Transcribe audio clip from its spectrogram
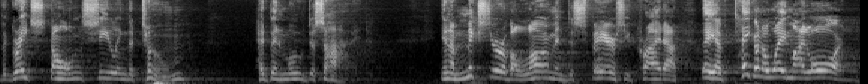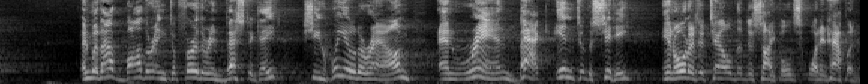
the great stone sealing the tomb had been moved aside. In a mixture of alarm and despair, she cried out, They have taken away my Lord. And without bothering to further investigate, she wheeled around and ran back into the city in order to tell the disciples what had happened.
